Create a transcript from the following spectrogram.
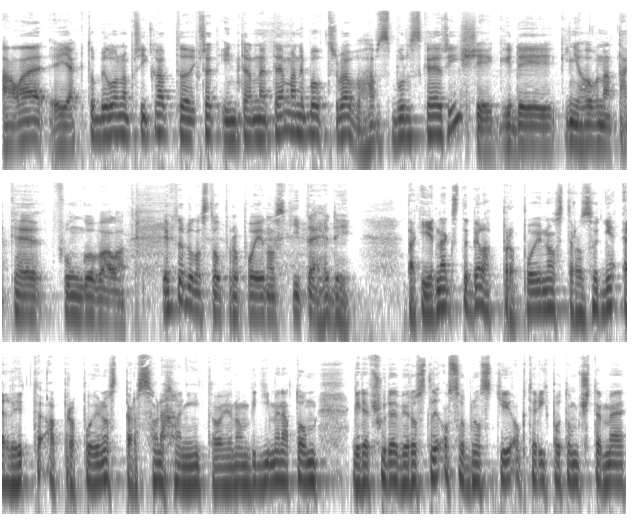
ale jak to bylo například před internetem, anebo třeba v Habsburské říši, kdy knihovna také fungovala? Jak to bylo s tou propojeností tehdy? Tak jednak zde byla propojenost rozhodně elit a propojenost personální. To jenom vidíme na tom, kde všude vyrostly osobnosti, o kterých potom čteme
